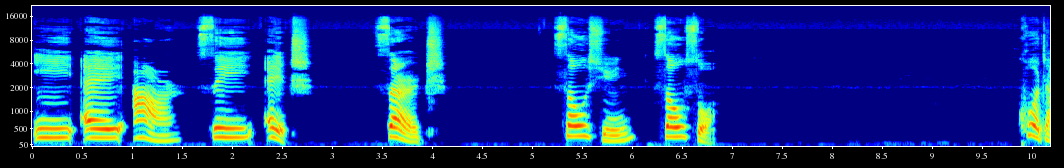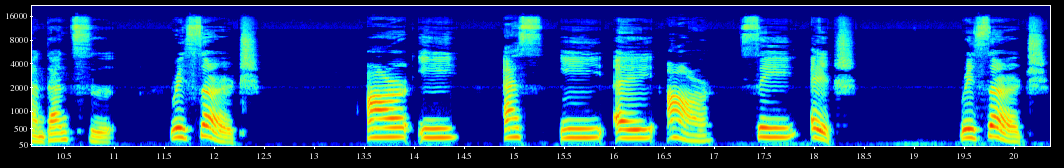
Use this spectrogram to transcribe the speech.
E A R C H，search，搜寻、搜索。扩展单词，research，R E S E A R C H。 research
